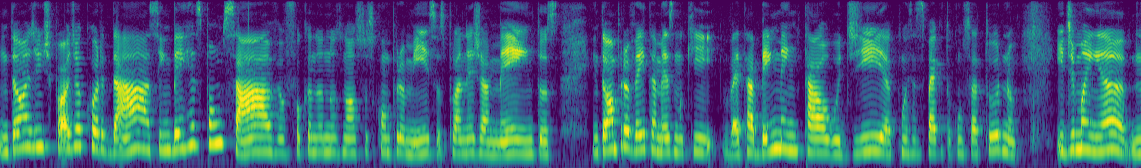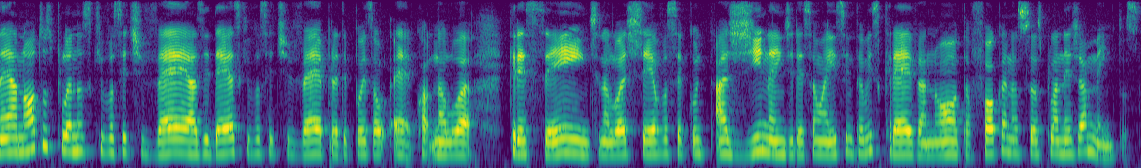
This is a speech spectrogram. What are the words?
Então a gente pode acordar assim bem responsável, focando nos nossos compromissos, planejamentos. Então aproveita mesmo que vai estar tá bem mental o dia com esse aspecto com Saturno e de manhã, né, anota os planos que você tiver, as ideias que você tiver para depois é, na lua crescente, na lua cheia, você agir né, em direção a isso. Então escreve, anota, foca nos seus planejamentos.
